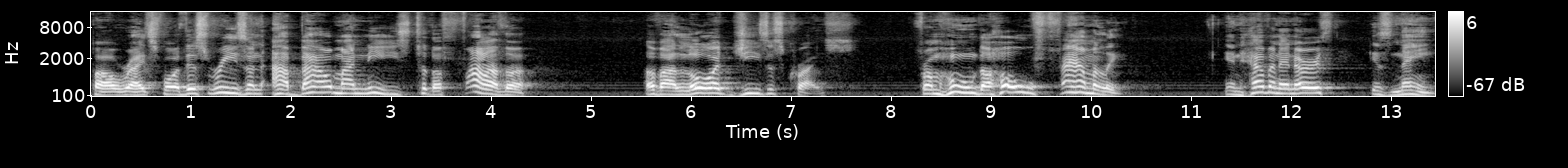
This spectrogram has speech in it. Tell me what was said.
Paul writes, For this reason I bow my knees to the Father of our Lord Jesus Christ, from whom the whole family in heaven and earth is named,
